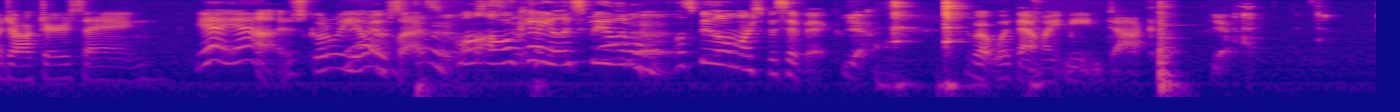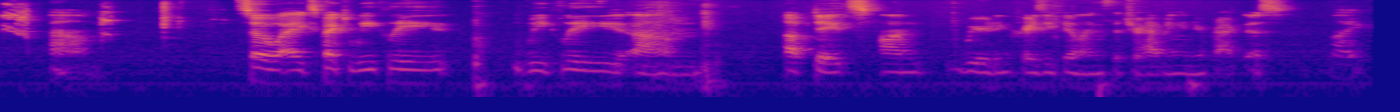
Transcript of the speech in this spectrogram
a doctor saying, "Yeah, yeah, just go to a Yeah, yoga class." Well, Just okay, let's be a little let's be a little more specific yeah, about what that might mean, doc. yeah. Um, so I expect weekly, weekly um, updates on weird and crazy feelings that you're having in your practice, like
